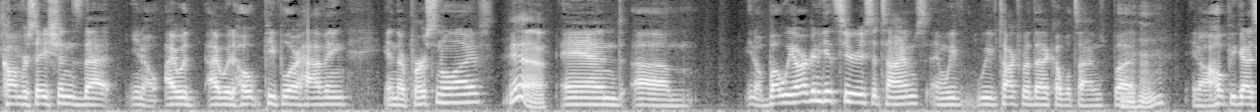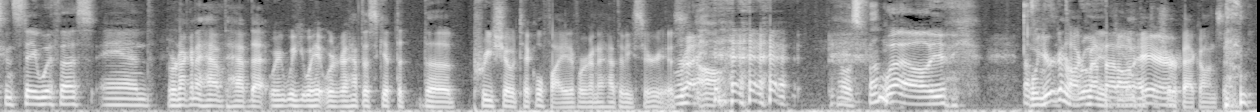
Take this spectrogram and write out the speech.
conversations that, you know, I would I would hope people are having in their personal lives Yeah. and um, you know, but we are going to get serious at times, and we've we've talked about that a couple times. But mm-hmm. you know, I hope you guys can stay with us. And We're not gonna have to have that. We, we wait. We're gonna have to skip the the pre-show tickle fight if we're gonna have to be serious. Right? Oh. That was fun. well, you, Well, you're gonna talk ruin about that on don't put your air. shirt back on soon.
